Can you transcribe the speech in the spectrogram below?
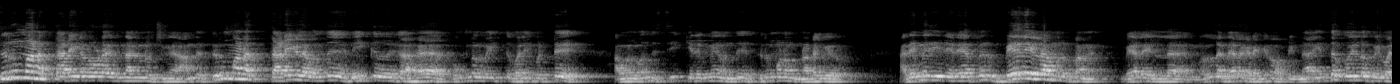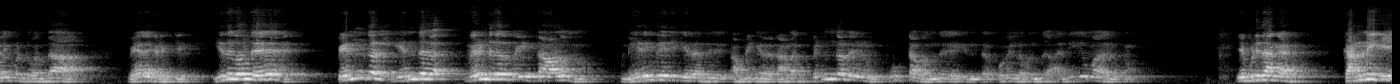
திருமண தடைகளோட இருந்தாங்கன்னு வச்சுங்க அந்த திருமண தடைகளை வந்து நீக்கிறதுக்காக பொங்கல் வைத்து வழிபட்டு அவங்க வந்து சீக்கிரமே வந்து திருமணம் நடைபெறும். அதே மாதிரி நிறைய பேர் வேலை இல்லாமல் இருப்பாங்க. வேலை இல்லை நல்ல வேலை கிடைக்கணும் அப்படின்னா எந்த கோயிலில் போய் வழிபட்டு வந்தால் வேலை கிடைக்கும். இது வந்து பெண்கள் எந்த வேண்டுதல் வைத்தாலும் நிறைவேறுகிறது அப்படிங்கிறதுனால பெண்களின் கூட்டம் வந்து இந்த கோயிலில் வந்து அதிகமாக இருக்கும். இப்படிதாங்க கண்ணகி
